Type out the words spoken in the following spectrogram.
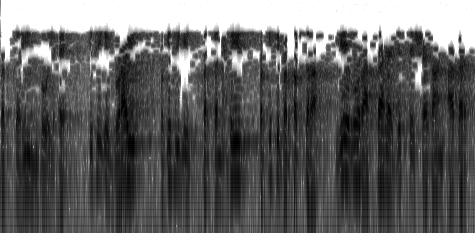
بدترین بول ہے۔ کسی کی برائی اور کسی کی پر تنقید اور کسی پر تبصرہ، یہ وہ راستہ ہے جس سے شیطان آ کر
